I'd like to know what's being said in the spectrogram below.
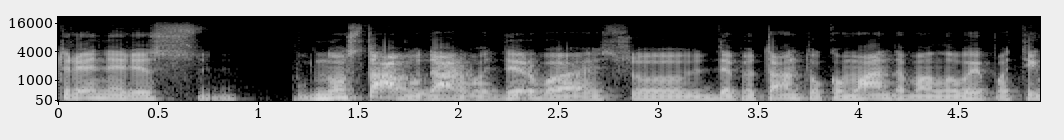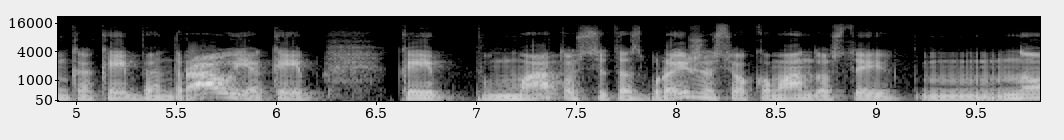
treneris nuostabų darbą dirba su debutantų komanda, man labai patinka, kaip bendrauja, kaip, kaip matosi tas braižas jo komandos. Tai, mm, nu,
